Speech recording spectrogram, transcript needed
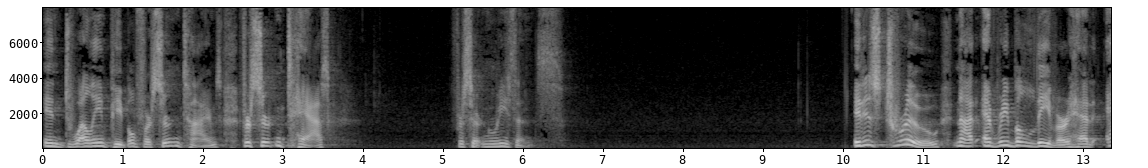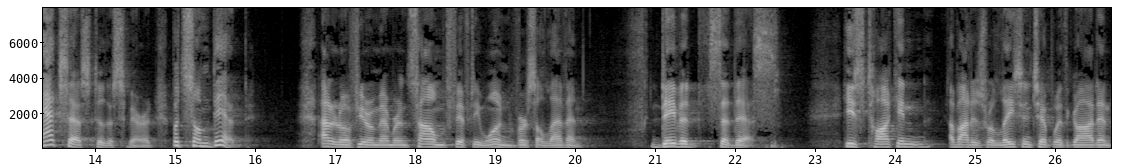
indwelling people for certain times, for certain tasks, for certain reasons. It is true, not every believer had access to the Spirit, but some did. I don't know if you remember in Psalm 51, verse 11, David said this. He's talking about his relationship with God. And,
